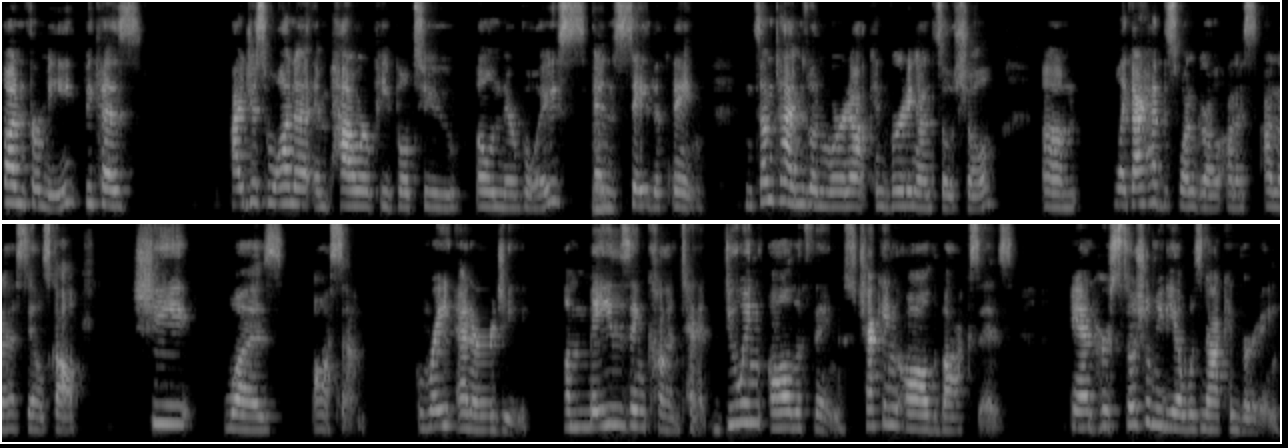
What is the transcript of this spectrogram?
fun for me because I just want to empower people to own their voice Mm. and say the thing. And sometimes when we're not converting on social, um, like I had this one girl on a on a sales call. She was awesome, great energy, amazing content, doing all the things, checking all the boxes, and her social media was not converting.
